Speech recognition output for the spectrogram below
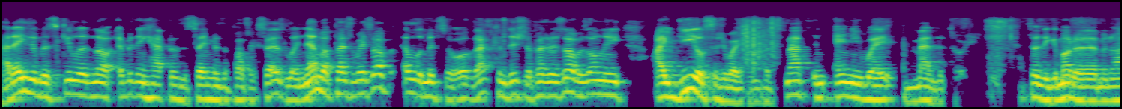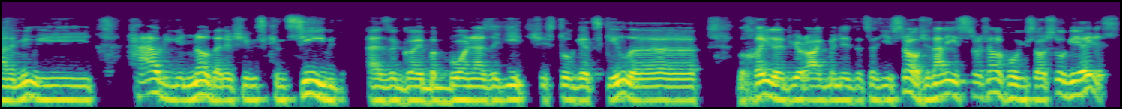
no, everything happens the same as the pasuk says. That condition of pesach is only ideal situation, but it's not in any way mandatory. Says the Gemara, how do you know that if she was conceived as a guy but born as a yid, she still gets. Uh, if your argument is that says Yisrael, she's not a Yisrael, she's not a full Yisrael, she'll be Yidis.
